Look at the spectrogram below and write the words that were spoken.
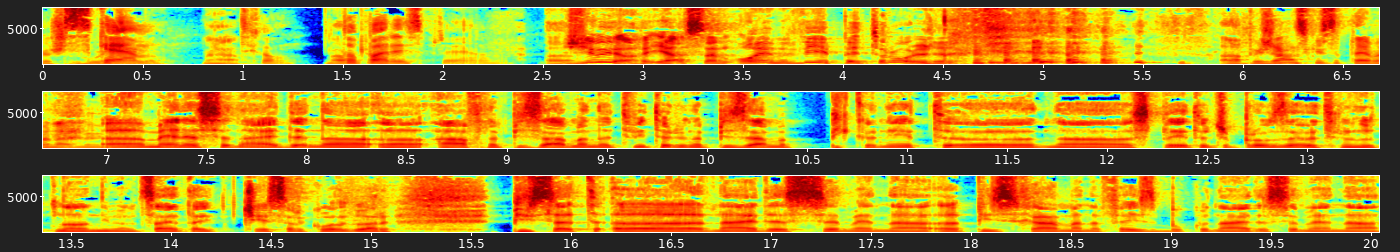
scam. weirdo. Ja. Tako, To pa res preverjam. Živijo, jaz sem OMV Petrol. A, pižanski se tebe najde. Uh, mene se najde na uh, afna pizama, na Twitterju, na pizama.net, uh, na spletu, čeprav zdaj trenutno nimam cajt, česar koli gor pisati. Uh, najde se me na uh, Pizhama na Facebooku, najde se me na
